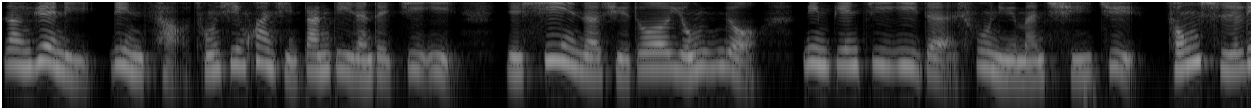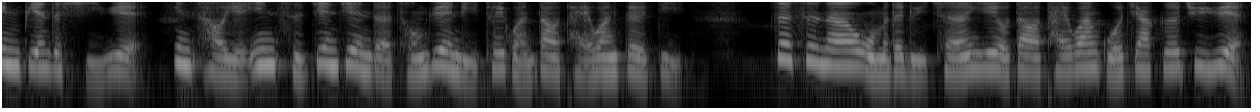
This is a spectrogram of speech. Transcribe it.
让院里令草重新唤醒当地人的记忆，也吸引了许多拥有令编技艺的妇女们齐聚，重拾令编的喜悦。令草也因此渐渐的从院里推广到台湾各地。这次呢，我们的旅程也有到台湾国家歌剧院，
